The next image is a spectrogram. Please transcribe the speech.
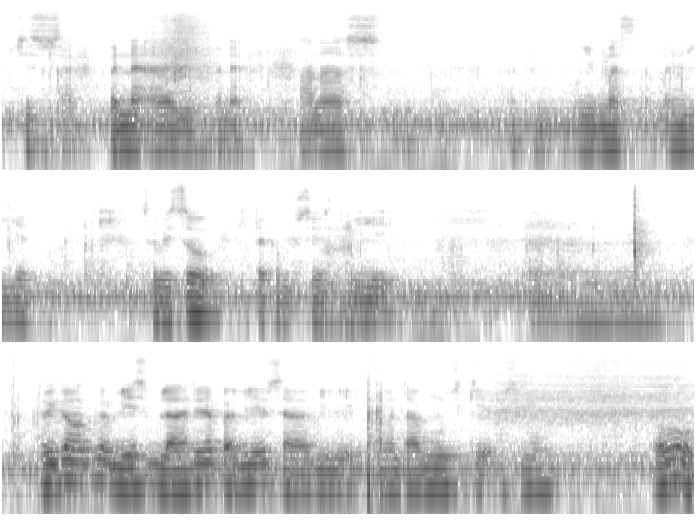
Tapi susah. Penat lah ni. Penat. Panas. Lepas tu We must nak mandi kan. So besok Kita akan pusing satu bilik. Uh, Tapi kawan aku kat bilik sebelah Dia dapat bilik besar. Bilik orang tamu sikit semua Oh.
